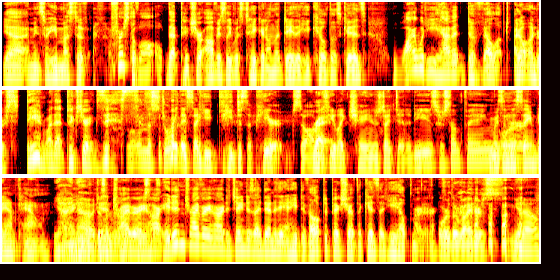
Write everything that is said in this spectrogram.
Yeah, I mean, so he must have. First of all, that picture obviously was taken on the day that he killed those kids. Why would he have it developed? I don't understand why that picture exists. Well, in the story, they said he he disappeared. So obviously, right. like changed identities or something. He was or... in the same damn town. Yeah, I, know. He, it doesn't he didn't try very hard. He didn't try very hard to change his identity, and he developed a picture of the kids that he helped murder. Or the writers, you know.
